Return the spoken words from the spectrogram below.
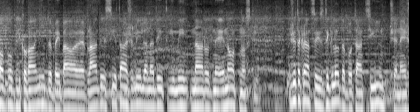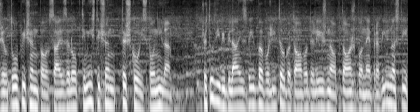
Ob oblikovanju Debejbave vlade si je ta želela nadeti ime narodne enotnosti. Že takrat se je zdelo, da bo ta cilj, če ne že utopičen, pa vsaj zelo optimističen, težko izpolnila. Če tudi bi bila izvedba volitev gotovo deležna obtožbo nepravilnosti,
